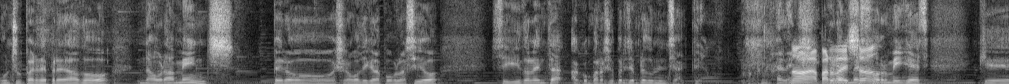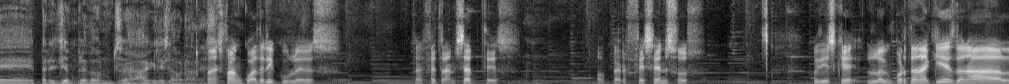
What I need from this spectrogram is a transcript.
un superdepredador n'haurà menys però això no vol dir que la població sigui dolenta a comparació per exemple d'un insecte Vale? No, a part d'això- més formigues que per exemple doncs àguiles daurades Quan es fan quadrícules per fer transeptes o per fer censos, vull dir, és que lo important aquí és donar el,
